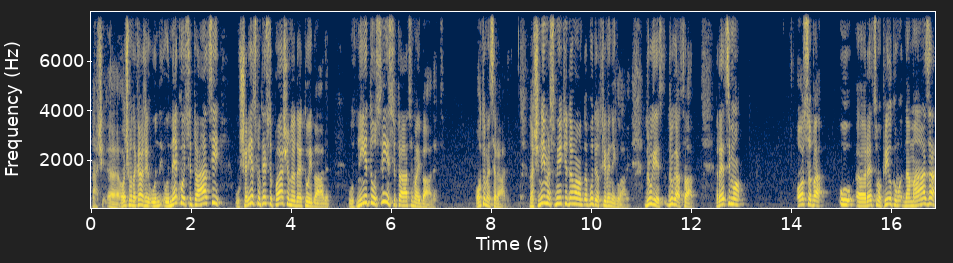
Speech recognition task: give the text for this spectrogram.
Znači, e, hoćemo da kaže, u, u nekoj situaciji, u šarijetskom tekstu pojašnjeno da je to ibadet. U, nije to u svim situacijama ibadet. O tome se radi. Znači, nema smjetnje da vam da bude otkriveni glavi. Drugi, druga stvar, recimo, osoba u e, recimo priliku namaza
